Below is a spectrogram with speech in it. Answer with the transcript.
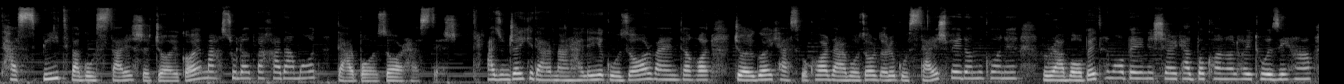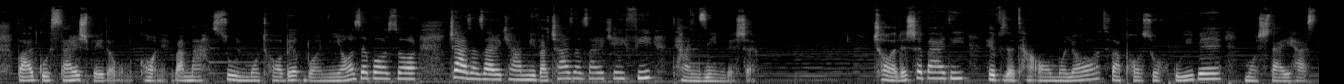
تثبیت و گسترش جایگاه محصولات و خدمات در بازار هستش. از اونجایی که در مرحله گذار و انتقال جایگاه کسب و کار در بازار داره گسترش پیدا می‌کنه روابط ما بین شرکت با کانال های توضیح هم باید گسترش پیدا کنه و محصول مطابق با نیاز بازار چه از نظر کمی و چه از نظر کیفی تنظیم بشه. چالش بعدی حفظ تعاملات و پاسخگویی به مشتری هست.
